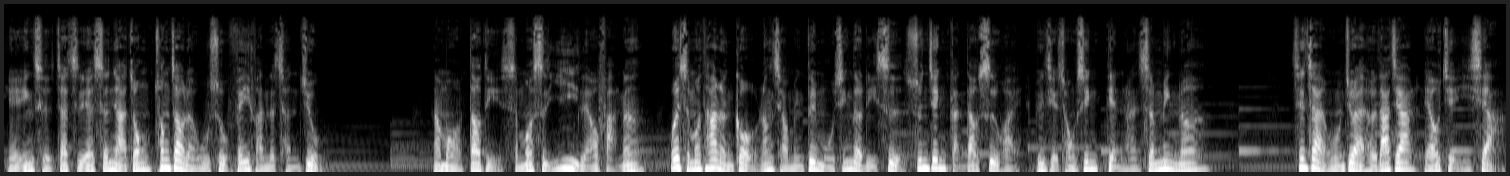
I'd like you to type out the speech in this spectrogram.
也因此在职业生涯中创造了无数非凡的成就。那么，到底什么是意义疗法呢？为什么它能够让小明对母亲的离世瞬间感到释怀，并且重新点燃生命呢？现在，我们就来和大家了解一下。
